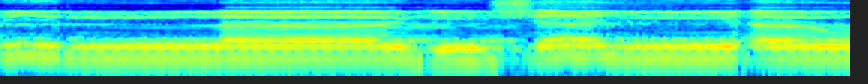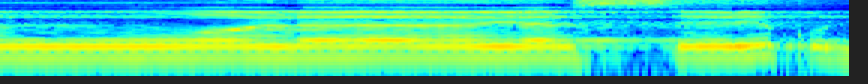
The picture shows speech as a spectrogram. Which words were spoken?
بالله شيئا ولا يسرقن.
